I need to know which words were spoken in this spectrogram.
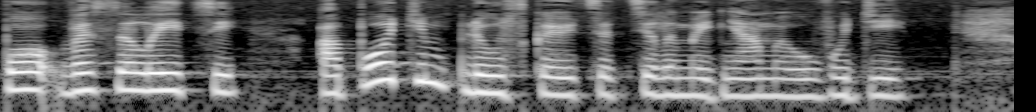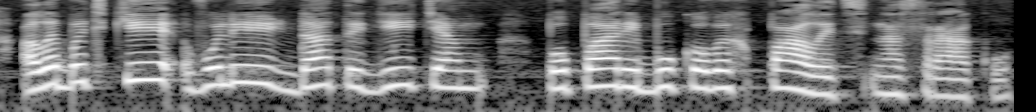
по веселиці, а потім плюскаються цілими днями у воді. Але батьки воліють дати дітям по парі букових палиць на сраку,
